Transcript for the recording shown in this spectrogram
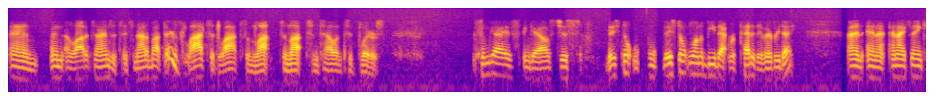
and and a lot of times it's it's not about there's lots and lots and lots and lots and talented players. Some guys and gals just they just don't they just don't want to be that repetitive every day, and and and I think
